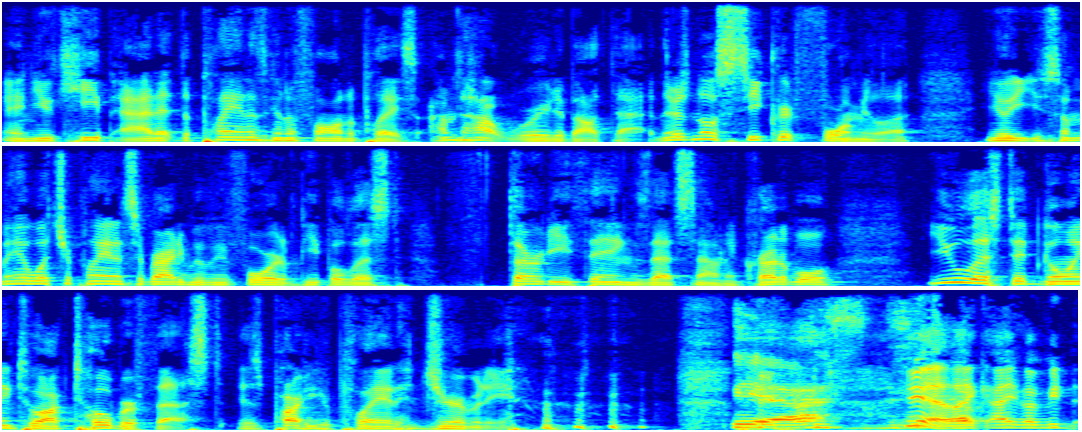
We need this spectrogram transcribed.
and you keep at it, the plan is going to fall into place. I'm not worried about that. And there's no secret formula. You know, you say, man, what's your plan in sobriety moving forward? And people list 30 things that sound incredible. You listed going to Oktoberfest as part of your plan in Germany. yeah. yeah, like I, I mean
